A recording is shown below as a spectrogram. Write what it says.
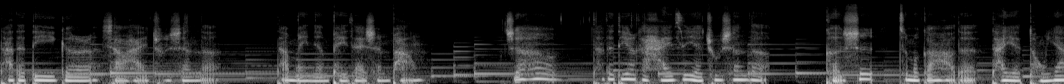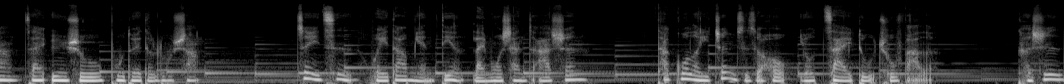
他的第一个小孩出生了，他没能陪在身旁。之后，他的第二个孩子也出生了，可是这么刚好的，他也同样在运输部队的路上。这一次回到缅甸来莫山的阿生，他过了一阵子之后又再度出发了。可是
